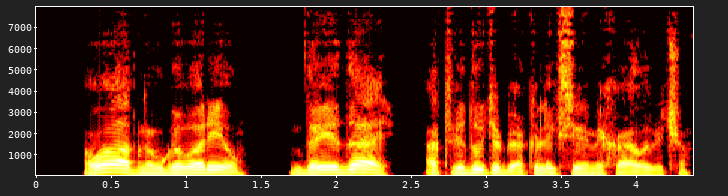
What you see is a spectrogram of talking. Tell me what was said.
— Ладно, уговорил. Доедай, отведу тебя к Алексею Михайловичу.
